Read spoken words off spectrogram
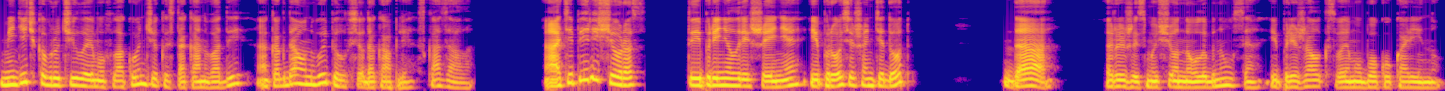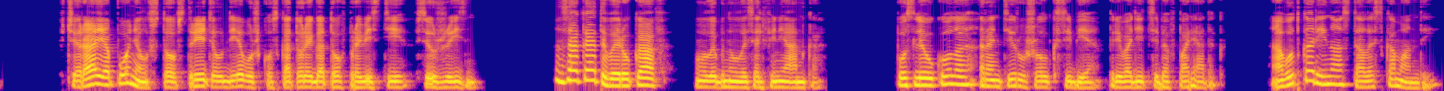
Медичка вручила ему флакончик и стакан воды, а когда он выпил все до капли, сказала. «А теперь еще раз. Ты принял решение и просишь антидот?» «Да», — Рыжий смущенно улыбнулся и прижал к своему боку Карину. «Вчера я понял, что встретил девушку, с которой готов провести всю жизнь». «Закатывай рукав», — улыбнулась Альфинианка. После укола Рантир ушел к себе, приводить себя в порядок. А вот Карина осталась с командой.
